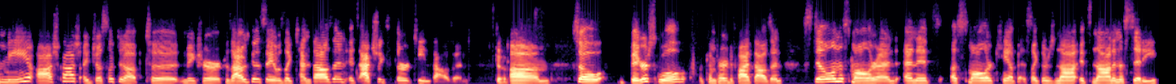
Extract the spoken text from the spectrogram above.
me, Oshkosh, I just looked it up to make sure because I was gonna say it was like ten thousand. It's actually thirteen thousand. Okay. Um, so bigger school compared to five thousand, still on the smaller end, and it's a smaller campus. Like there's not, it's not in a city.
